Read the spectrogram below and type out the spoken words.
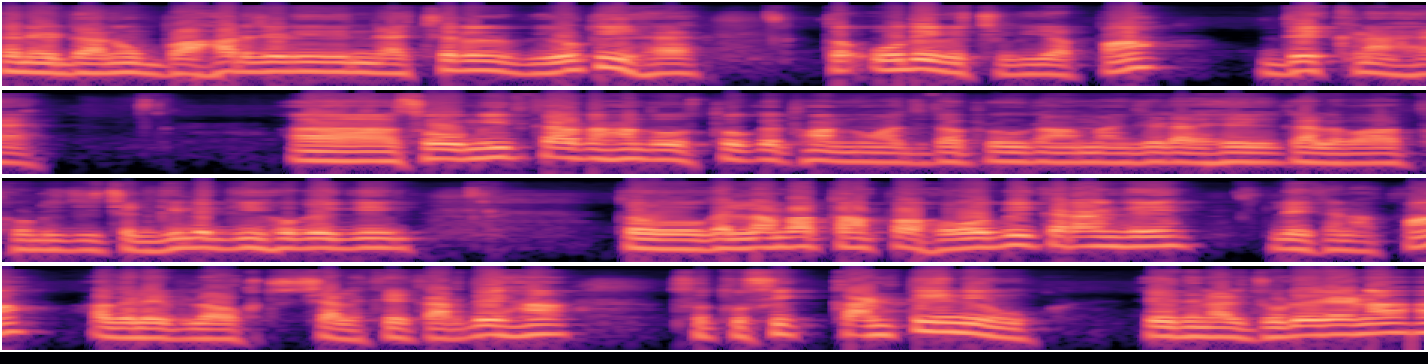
ਕੈਨੇਡਾ ਨੂੰ ਬਾਹਰ ਜਿਹੜੀ ਨੈਚੁਰਲ ਬਿਊਟੀ ਹੈ, ਤਾਂ ਉਹਦੇ ਵਿੱਚ ਵੀ ਆਪਾਂ ਦੇਖਣਾ ਹੈ। ਸੋ ਉਮੀਦ ਕਰਦਾ ਹਾਂ ਦੋਸਤੋ ਕਿ ਤੁਹਾਨੂੰ ਅੱਜ ਦਾ ਪ੍ਰੋਗਰਾਮ ਹੈ, ਜਿਹੜਾ ਇਹ ਗੱਲਬਾਤ ਥੋੜੀ ਜੀ ਚੰਗੀ ਲੱਗੀ ਹੋਵੇਗੀ। ਤੋ ਗੱਲਾਂ ਬਾਤਾਂ ਆਪਾਂ ਹੋਰ ਵੀ ਕਰਾਂਗੇ, ਲੇਕਿਨ ਆਪਾਂ ਅਗਲੇ ਬਲੌਗ 'ਚ ਚੱਲ ਕੇ ਕਰਦੇ ਹਾਂ। ਸੋ ਤੁਸੀਂ ਕੰਟੀਨਿਊ ਇਹਦੇ ਨਾਲ ਜੁੜੇ ਰਹਿਣਾ।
